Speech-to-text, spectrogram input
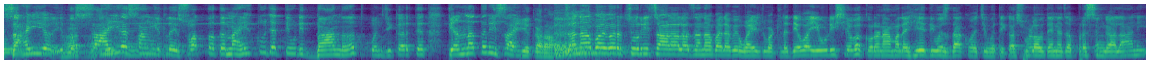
सहाय्य. इथं सहाय्य सांगितलंय. स्वतः तर नाही तुझ्या तेवढी दानत पण जी करते त्यांना तरी सहाय्य करा. जनाबाईवर चोरी चाळाला जनाबाईला बी वाईट वाटलं. देवा एवढी सेवा करून आम्हाला हे दिवस दाखवायचे होते का? सोडाव देण्याचा प्रसंग आला आणि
